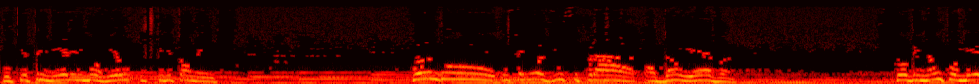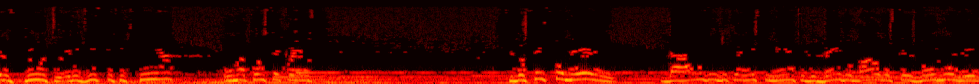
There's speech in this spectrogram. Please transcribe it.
Porque primeiro ele morreu espiritualmente. Quando o Senhor disse para Adão e Eva sobre não comer o fruto, ele disse que tinha uma consequência. Se vocês comerem da árvore do conhecimento do bem e do mal, vocês vão morrer.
